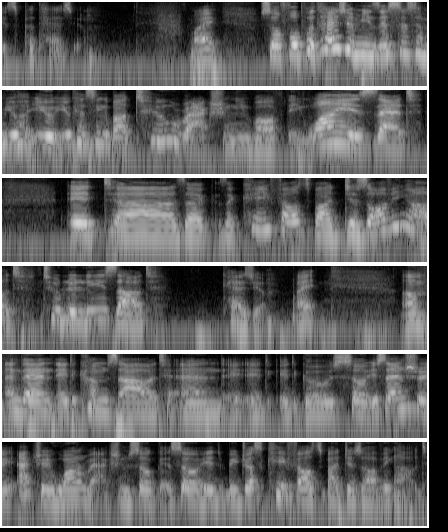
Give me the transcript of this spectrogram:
is potassium right? So for potassium in this system, you, you, you can think about two reactions involved in. One is that it uh, the, the K feldspar dissolving out to release out calcium, right? Um, and then it comes out and it, it, it goes. So essentially, actually one reaction. So so it'd be just K feldspar dissolving out.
